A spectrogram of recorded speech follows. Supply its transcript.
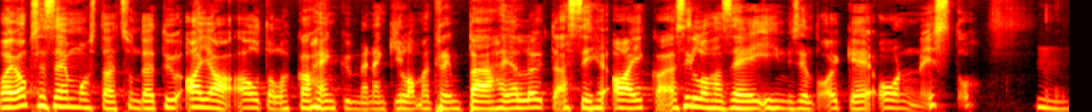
vai onko se semmoista, että sun täytyy ajaa autolla 20 kilometrin päähän ja löytää siihen aikaa, ja silloinhan se ei ihmisiltä oikein onnistu. Hmm.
